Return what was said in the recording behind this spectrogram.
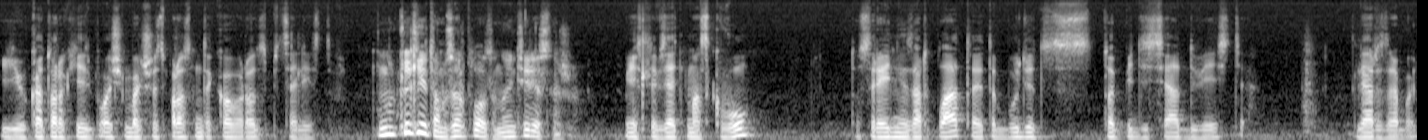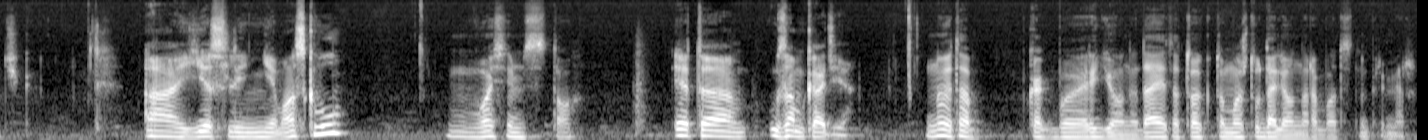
и у которых есть очень большой спрос на такого рода специалистов. Ну, какие там зарплаты? Ну, интересно же. Если взять Москву, то средняя зарплата это будет 150-200 для разработчика. А если не Москву, 80-100. Это замкадье. Ну, это как бы регионы, да, это тот, кто может удаленно работать, например.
